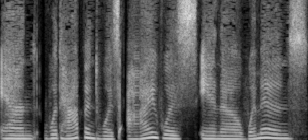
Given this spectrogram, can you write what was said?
and what happened was i was in a women's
